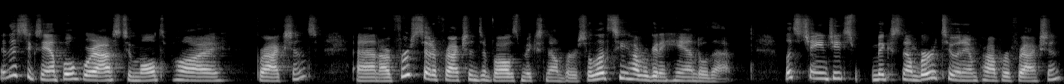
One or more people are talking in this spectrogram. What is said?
In this example, we're asked to multiply fractions, and our first set of fractions involves mixed numbers. So let's see how we're going to handle that. Let's change each mixed number to an improper fraction.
